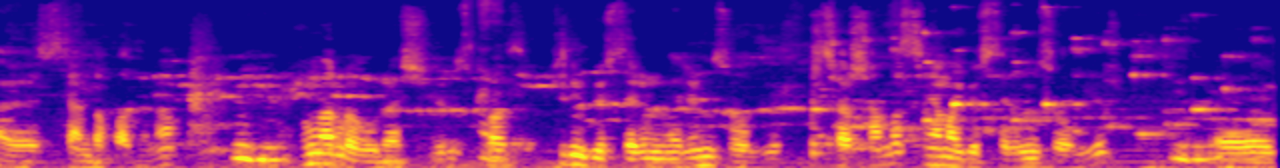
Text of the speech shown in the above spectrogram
e, stand-up adına. Hı hı. Bunlarla uğraşıyoruz. Evet. Bazı film gösterimlerimiz oluyor. Çarşamba sinema gösterimimiz oluyor. Hı hı. Ee,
